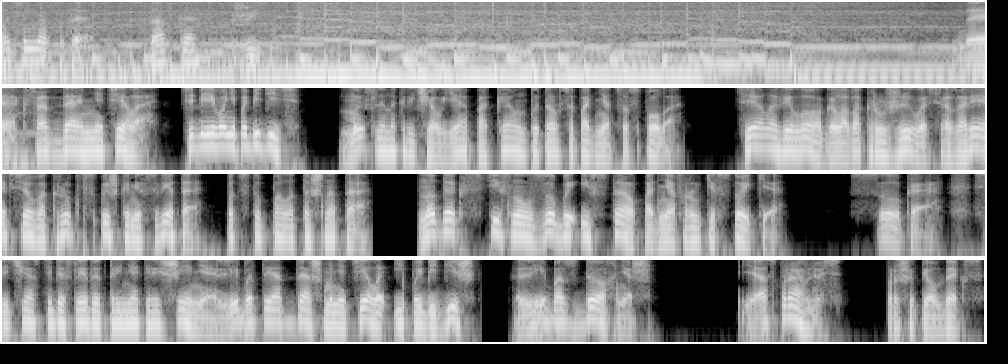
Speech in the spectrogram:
Глава 17. Ставка «Жизнь». «Декс, отдай мне тело! Тебе его не победить!» Мысленно кричал я, пока он пытался подняться с пола. Тело вело, голова кружилась, озаряя все вокруг вспышками света, подступала тошнота. Но Декс стиснул зубы и встал, подняв руки в стойке. «Сука, сейчас тебе следует принять решение, либо ты отдашь мне тело и победишь, либо сдохнешь». «Я справлюсь», — прошипел Декс.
